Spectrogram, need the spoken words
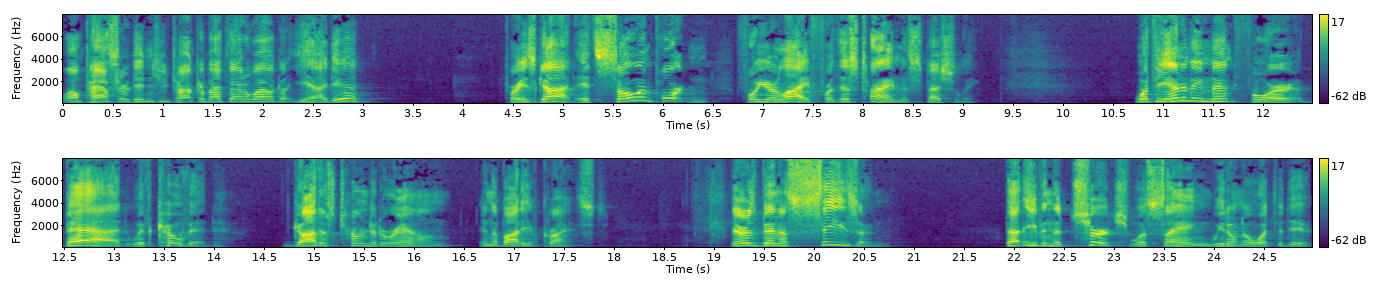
Well, Pastor, didn't you talk about that a while ago? Yeah, I did. Praise God. It's so important for your life, for this time especially. What the enemy meant for bad with COVID, God has turned it around in the body of Christ. There has been a season that even the church was saying, we don't know what to do.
